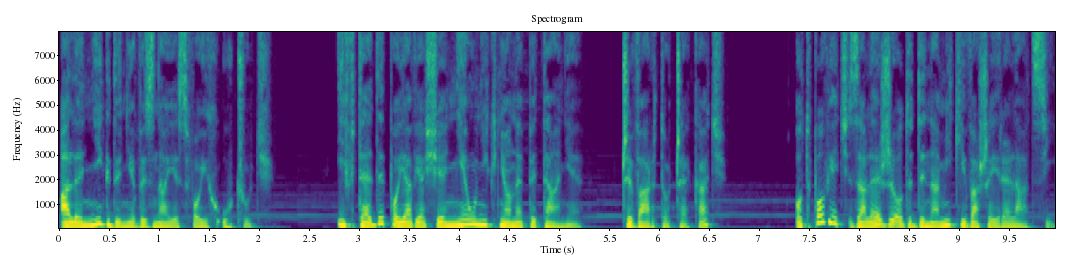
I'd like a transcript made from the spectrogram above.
ale nigdy nie wyznaje swoich uczuć. I wtedy pojawia się nieuniknione pytanie: czy warto czekać? Odpowiedź zależy od dynamiki waszej relacji.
